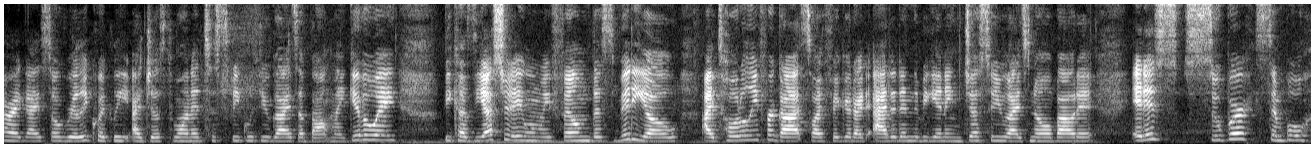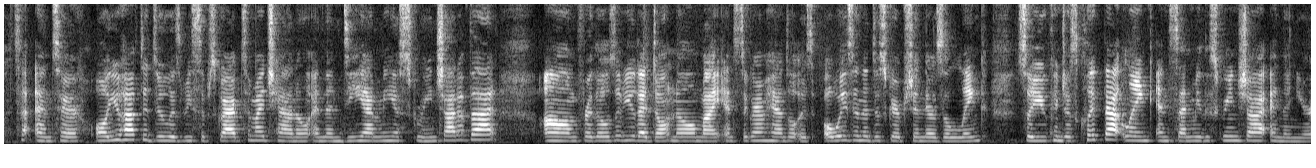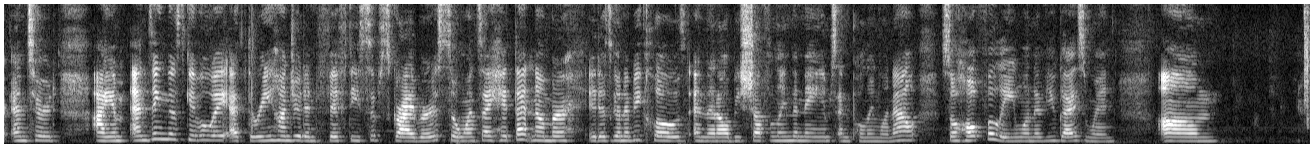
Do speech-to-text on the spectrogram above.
Alright guys, so really quickly, I just wanted to speak with you guys about my giveaway because yesterday when we filmed this video, I totally forgot, so I figured I'd add it in the beginning just so you guys know about it. It is super simple to enter. All you have to do is be subscribed to my channel and then DM me a screenshot of that. Um, for those of you that don't know, my Instagram handle is always in the description. There's a link, so you can just click that link and send me the screenshot, and then you're entered. I am ending this giveaway at 350 subscribers, so once I hit that number, it is going to be closed, and then I'll be shuffling the names and pulling one out. So hopefully, one of you guys win. Um,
